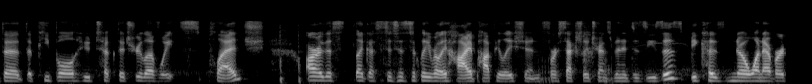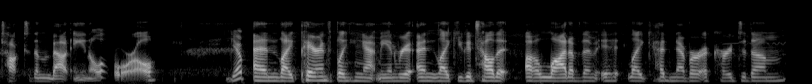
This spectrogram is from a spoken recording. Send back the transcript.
the the people who took the True Love Waits pledge are this like a statistically really high population for sexually transmitted diseases because no one ever talked to them about anal or oral. Yep. And like parents blinking at me and re- and like you could tell that a lot of them it like had never occurred to them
